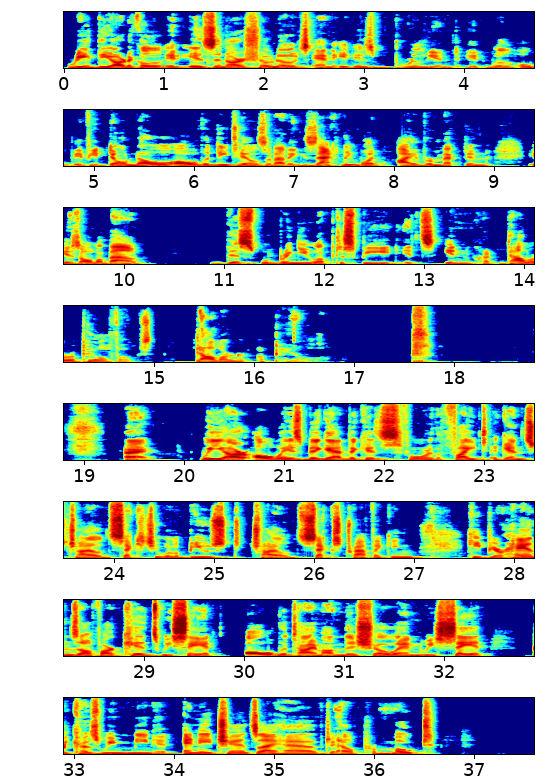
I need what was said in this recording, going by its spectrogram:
Read the article. It is in our show notes and it is brilliant. It will op- if you don't know all the details about exactly what ivermectin is all about, this will bring you up to speed. It's in dollar a pill, folks. Dollar a pill. all right. We are always big advocates for the fight against child sexual abuse, child sex trafficking. Keep your hands off our kids. We say it all the time on this show, and we say it because we mean it. Any chance I have to help promote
